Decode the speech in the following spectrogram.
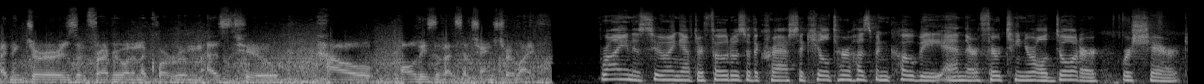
I think, jurors and for everyone in the courtroom as to how all these events have changed her life. Bryant is suing after photos of the crash that killed her husband Kobe and their 13 year old daughter were shared.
